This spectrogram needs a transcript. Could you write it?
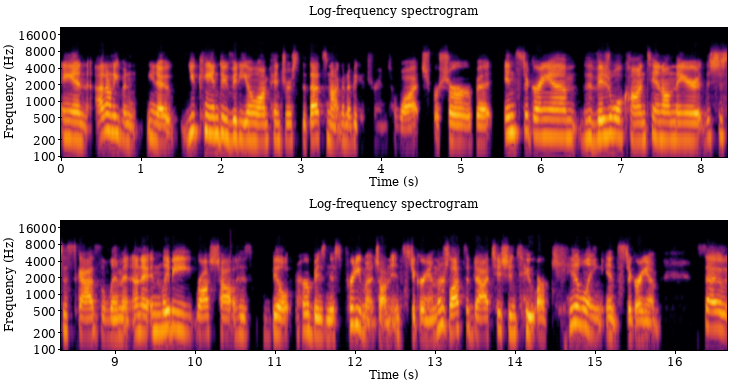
And I don't even, you know, you can do video on Pinterest, but that's not going to be a trend to watch for sure. But Instagram, the visual content on there, it's just the sky's the limit. And, and Libby Rothschild has built her business pretty much on Instagram. There's lots of dietitians who are killing Instagram. So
